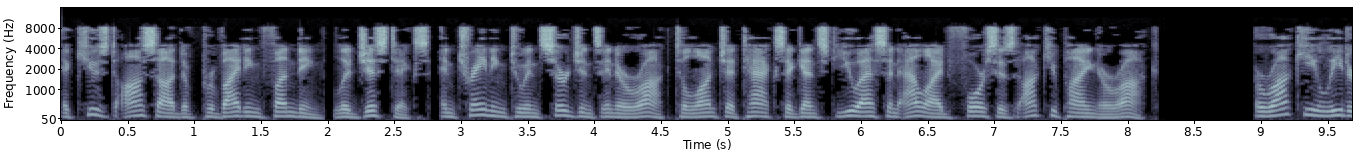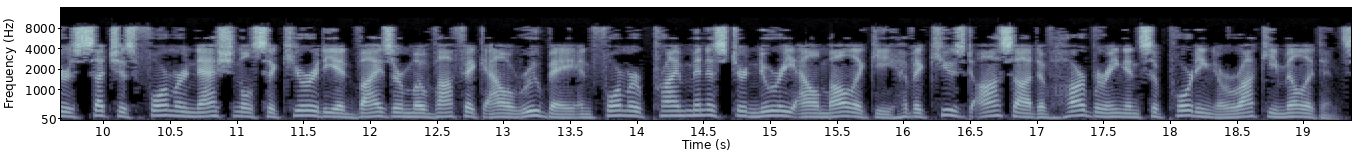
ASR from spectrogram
accused Assad of providing funding, logistics, and training to insurgents in Iraq to launch attacks against U.S. and allied forces occupying Iraq. Iraqi leaders such as former National Security Advisor Movaffaq al-Rubaii and former Prime Minister Nouri al-Maliki have accused Assad of harboring and supporting Iraqi militants.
